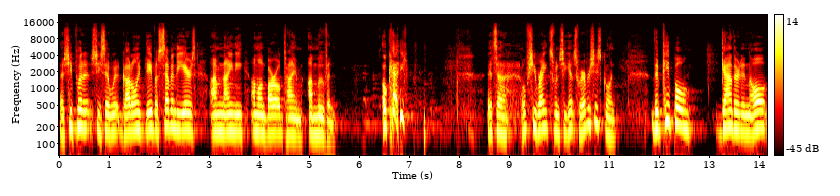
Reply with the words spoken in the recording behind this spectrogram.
as she put it, she said, God only gave us 70 years. I'm 90. I'm on borrowed time. I'm moving. Okay. it's a, hope she writes when she gets wherever she's going. The people gathered and all,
